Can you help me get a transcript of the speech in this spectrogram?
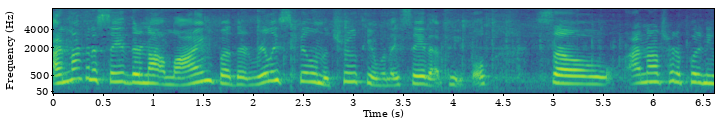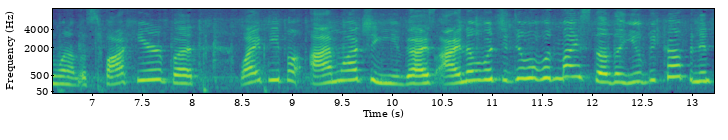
I'm not gonna say they're not lying, but they're really spilling the truth here when they say that people. So I'm not trying to put anyone on the spot here, but white people, I'm watching you guys. I know what you're doing with my stuff that you'll be copying.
